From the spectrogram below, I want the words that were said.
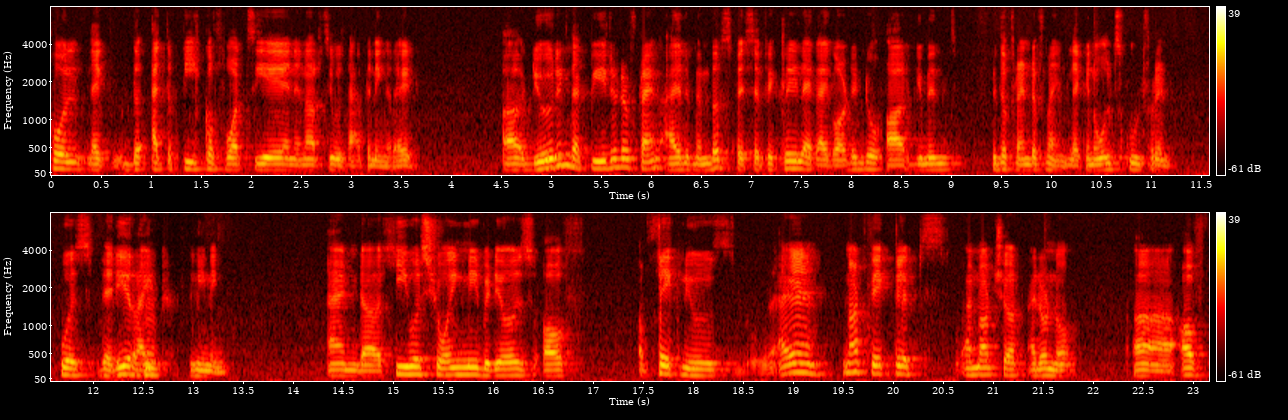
whole like the at the peak of what CAA and NRC was happening, right? Uh, during that period of time, I remember specifically like I got into arguments with a friend of mine, like an old school friend, who was very right leaning, and uh, he was showing me videos of, of fake news, eh, not fake clips. I'm not sure. I don't know. Uh, of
